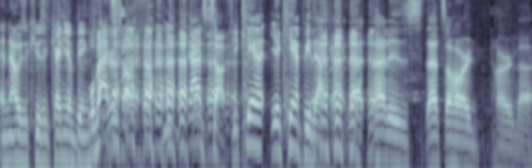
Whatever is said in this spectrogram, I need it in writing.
And now he's accusing Kenya of being. well, that's tough. that's tough. You can't. You can't be that guy. That that is. That's a hard hard. Uh,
